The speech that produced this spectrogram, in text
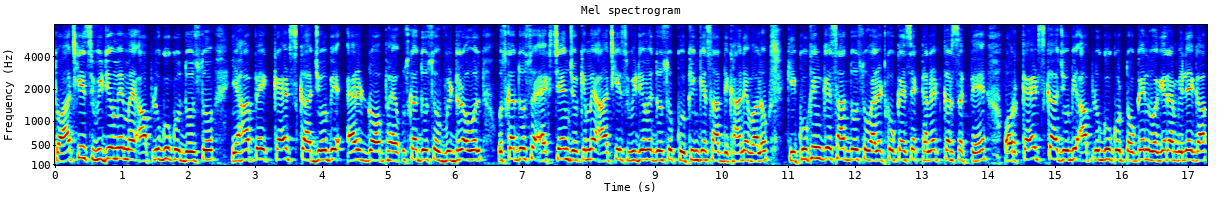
तो आज की इस वीडियो में मैं आप लोगों को दोस्तों, यहाँ पे कैट्स का जो भी एयर ड्रॉप है, उसका दोस्तों विड्रोवल उसका दोस्तों एक्सचेंज जो कि मैं आज के इस वीडियो में दोस्तों कुकिंग के साथ दिखाने वाला हूँ कि कुकिंग के साथ दोस्तों वैलेट को कैसे कनेक्ट कर सकते हैं और कैट्स का जो भी आप लोगों को टोकन टोकन वगैरह मिलेगा,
